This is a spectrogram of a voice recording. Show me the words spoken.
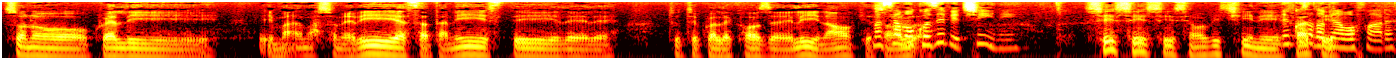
Sono quelli, massoneria, satanisti, le- le- tutte quelle cose lì, no? Che Ma siamo lo- così vicini. Sì, sì, sì, siamo vicini. E cosa Infatti- dobbiamo fare?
